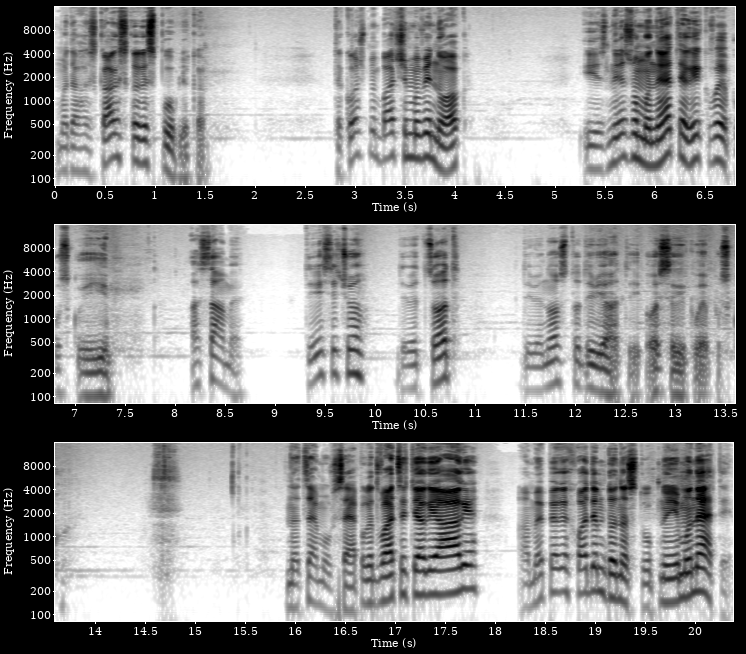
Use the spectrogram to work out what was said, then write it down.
Мадагаскарська Республіка. Також ми бачимо вінок. І знизу монети рік випуску її. А саме 1999. Ось рік випуску. На цьому все про 20 аріари. А ми переходимо до наступної монети.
